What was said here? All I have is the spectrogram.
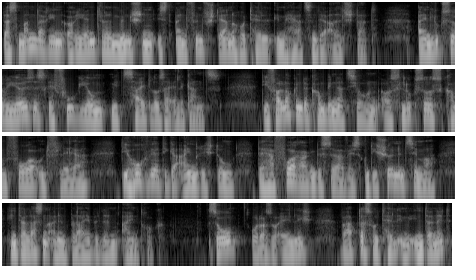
Das Mandarin Oriental München ist ein Fünf-Sterne-Hotel im Herzen der Altstadt. Ein luxuriöses Refugium mit zeitloser Eleganz. Die verlockende Kombination aus Luxus, Komfort und Flair, die hochwertige Einrichtung, der hervorragende Service und die schönen Zimmer hinterlassen einen bleibenden Eindruck. So oder so ähnlich warb das Hotel im Internet,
